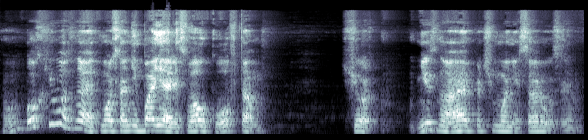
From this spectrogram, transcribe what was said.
Ну, бог его знает, может они боялись волков там. Черт, не знаю, почему они с оружием.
